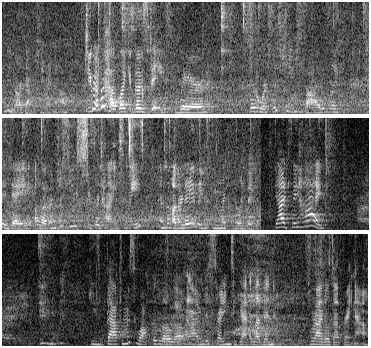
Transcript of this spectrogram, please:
pretty dark actually right now. Do you ever have like those days where your horses change size? Like today, 11 just seems super tiny to me. And some other days, they just seem like really big. Dad, say hi. Hi. He's back from his walk with Lolo, and I'm just starting to get 11 bridled up right now.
